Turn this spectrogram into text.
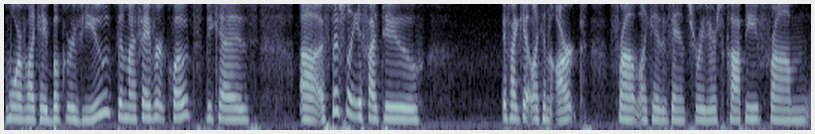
more of like a book review than my favorite quotes because, uh, especially if I do, if I get like an arc from like an advanced reader's copy from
